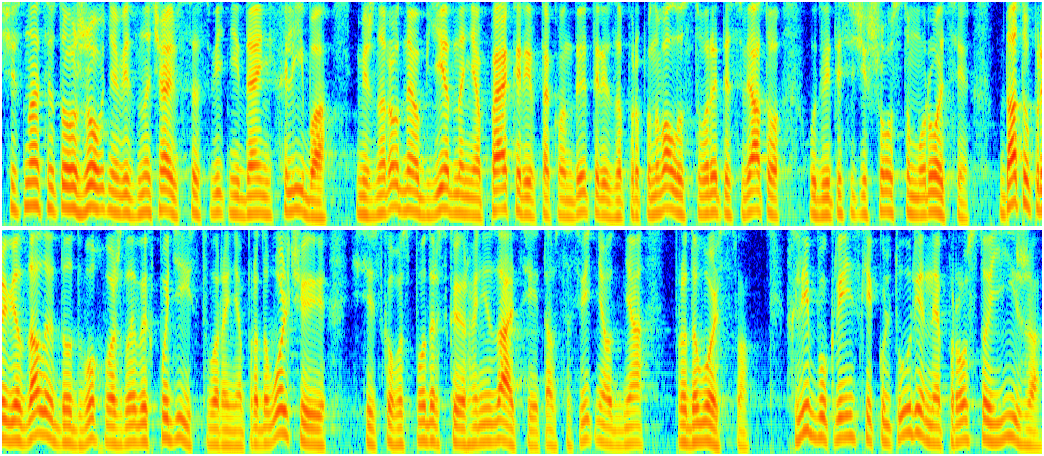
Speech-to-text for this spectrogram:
16 жовтня відзначають Всесвітній день хліба. Міжнародне об'єднання пекарів та кондитерів запропонувало створити свято у 2006 році. Дату прив'язали до двох важливих подій: створення продовольчої і сільськогосподарської організації та Всесвітнього дня продовольства. Хліб в українській культурі не просто їжа.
